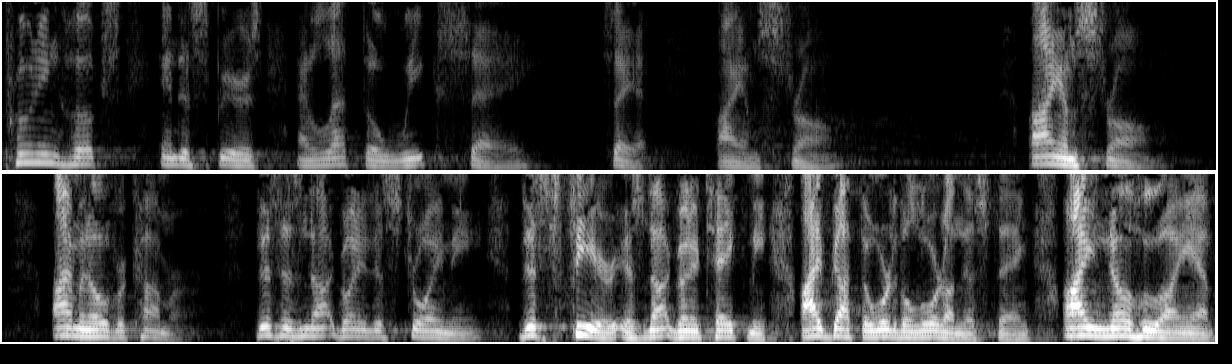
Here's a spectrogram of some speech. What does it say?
pruning hooks into spears, and let the weak say, say it, I am strong. I am strong. I'm an overcomer. This is not going to destroy me. This fear is not going to take me. I've got the word of the Lord on this thing. I know who I am.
